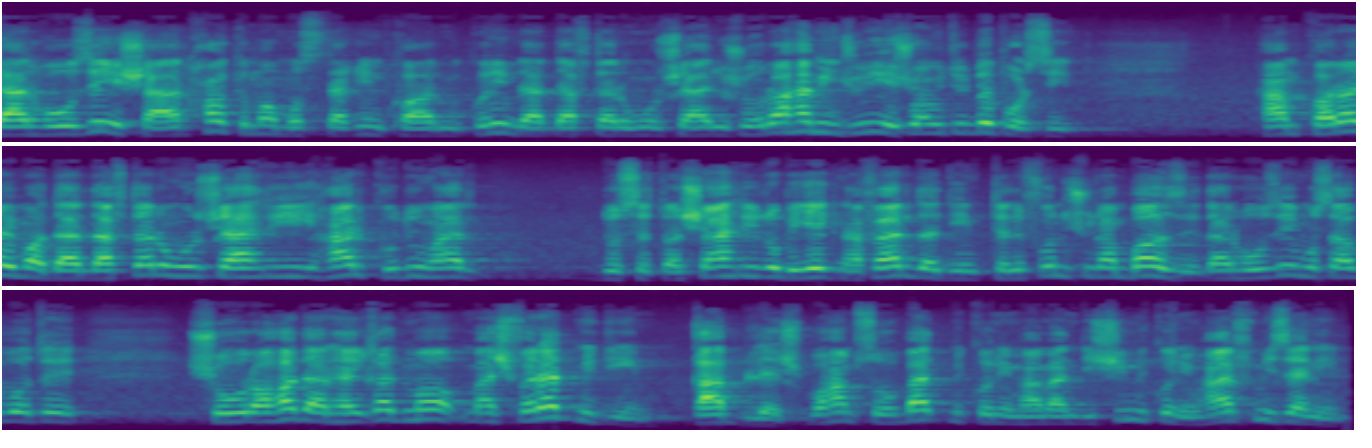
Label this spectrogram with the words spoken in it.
در حوزه شهرها که ما مستقیم کار می‌کنیم در دفتر امور شهری شورا همینجوریه. شما می‌تونید بپرسید. همکارای ما در دفتر امور شهری هر کدوم هر دو تا شهری رو به یک نفر دادیم. تلفنشون هم بازه. در حوزه مصوبات شوراها در حقیقت ما مشورت میدیم قبلش. با هم صحبت می‌کنیم هم اندیشی می‌کنیم حرف می‌زنیم.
